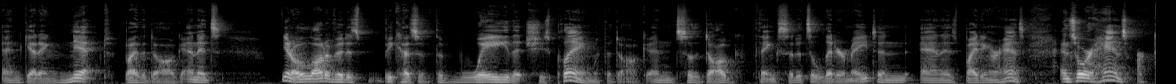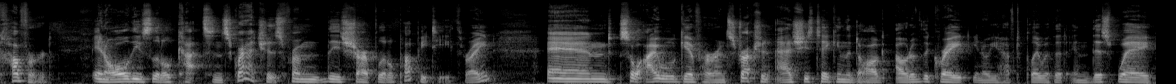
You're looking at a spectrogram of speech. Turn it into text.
and getting nipped by the dog, and it's you know a lot of it is because of the way that she's playing with the dog, and so the dog thinks that it's a litter mate and and is biting her hands, and so her hands are covered in all these little cuts and scratches from these sharp little puppy teeth, right? And so I will give her instruction as she's taking the dog out of the crate. You know, you have to play with it in this way.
